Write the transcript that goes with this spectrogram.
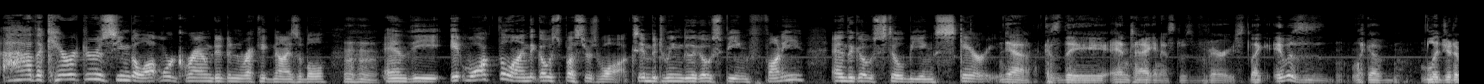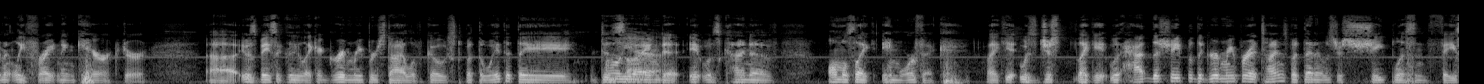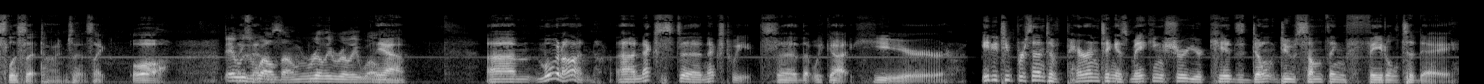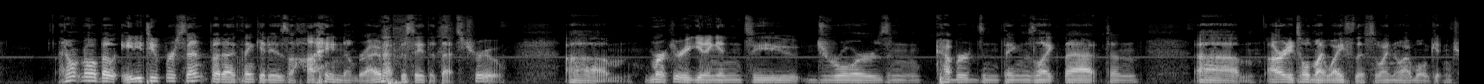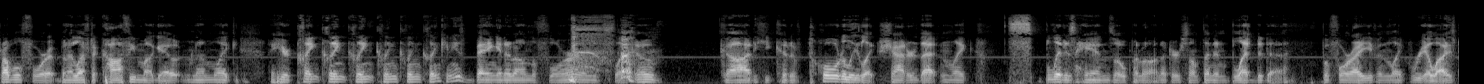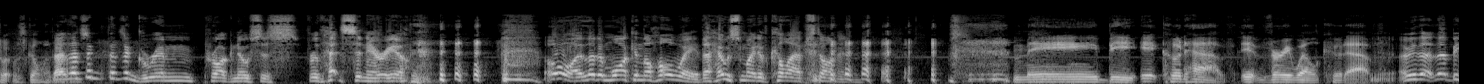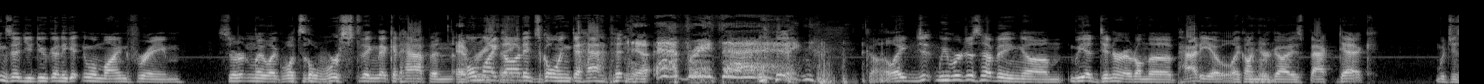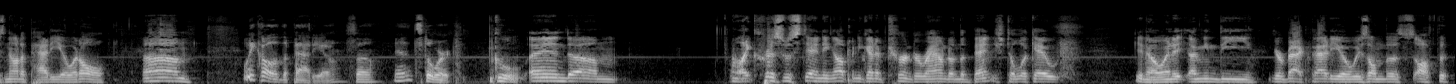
ah the characters seemed a lot more grounded and recognizable, and the it walked the line that Ghostbusters walks in between the ghost being funny and the ghost still being scary. Yeah, because the antagonist was very like it was like a legitimately frightening character. Uh, it was basically like a Grim Reaper style of ghost, but the way that they designed yeah. it, it was kind of almost like amorphic. Like it was just like it had the shape of the Grim Reaper at times, but then it was just shapeless and faceless at times, and it's like, oh, It was well was- done, really, really well yeah. done. Um, moving on. Uh, next, uh, next tweet uh, that we got here. 82% of parenting is making sure your kids don't do something fatal today. I don't know about 82%, but I think it is a high number. I would have to say that that's true. Um, Mercury getting into drawers and cupboards and things like that. And um, I already told my wife this, so I know I won't get in trouble for it. But I left a coffee mug out, and I'm like, I hear clink, clink, clink, clink, clink, clink, and he's banging it on the floor, and it's like, oh god, he could have totally like shattered that and like split his hands open on it or something and bled to death before I even like realized what was going That, on. that's a that's a grim prognosis for that scenario. oh, I let him walk in the hallway. The house might have collapsed on him. Maybe it could have. It very well could have. I mean, that, that being said, you do kind of get into a mind frame. Certainly, like, what's the worst thing that could happen? Oh my Everything. god, it's going to happen. Yeah, everything. God, like, j- we were just having, um, we had dinner out on the patio, like on Mm-hmm. your guys' back deck, which is not a patio at all. Um, we call it the patio, so yeah, it still works. Cool. And um like Chris was standing up and he kind of turned around on the bench to look out, you know, and it, I mean the your back patio is on the off the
